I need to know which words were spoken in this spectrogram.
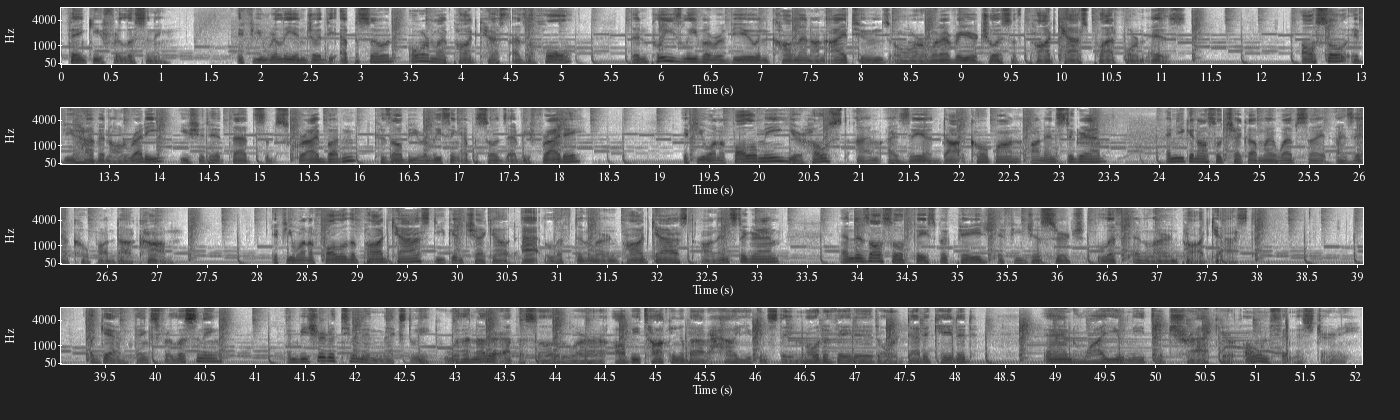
Thank you for listening. If you really enjoyed the episode or my podcast as a whole, then please leave a review and comment on iTunes or whatever your choice of podcast platform is. Also, if you haven't already, you should hit that subscribe button because I'll be releasing episodes every Friday. If you want to follow me, your host, I'm Isaiah.copon on Instagram, and you can also check out my website, isaiahcopon.com. If you want to follow the podcast, you can check out at Lift and Learn Podcast on Instagram, and there's also a Facebook page if you just search Lift and Learn Podcast. Again, thanks for listening and be sure to tune in next week with another episode where I'll be talking about how you can stay motivated or dedicated and why you need to track your own fitness journey.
